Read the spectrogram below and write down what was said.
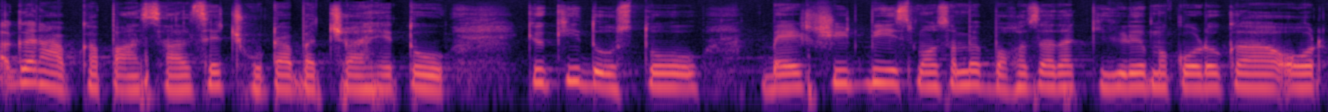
अगर आपका पाँच साल से छोटा बच्चा है तो क्योंकि दोस्तों बेडशीट भी इस मौसम में बहुत ज़्यादा कीड़े मकोड़ों का और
